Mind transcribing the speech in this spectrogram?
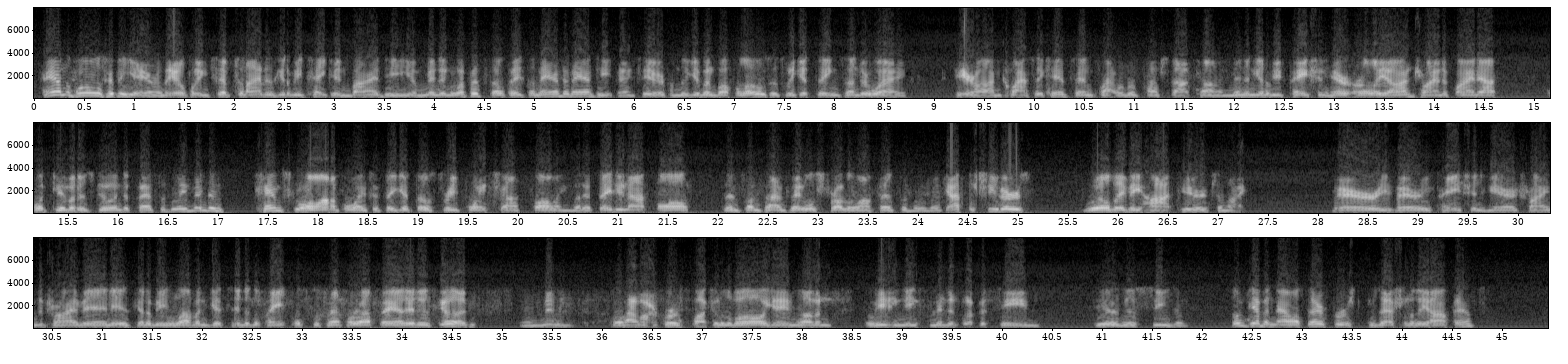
And the ball's in the air. The opening tip tonight is going to be taken by the uh, Minden Whippets. They'll face a man-to-man defense here from the Gibbon Buffaloes as we get things underway here on Classic Hits and PlatteRiverPreps.com. Minden going to be patient here early on, trying to find out what Gibbon is doing defensively. Minden can score a lot of points if they get those three-point shots falling, but if they do not fall, then sometimes they will struggle offensively. They've got the shooters. Will they be hot here tonight? Very, very patient here, trying to drive in. Is going to be Lovin. Gets into the paint, puts the temper up, and it is good. And then we'll have our first bucket of the ball game. Lovin leading the Minden Whippet team here this season. So Gibbon now with their first possession of the offense,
